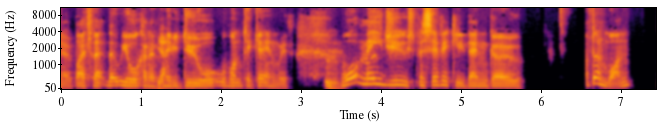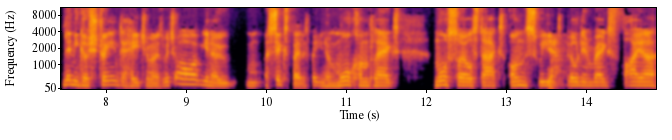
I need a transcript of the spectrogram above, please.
you know buy to let that we all kind of yeah. maybe do or, want to get in with. Mm. What made you specifically then go? I've done one. Let me go straight into HMOs, which are you know a six bed, but you know more complex, more soil stacks, en suite, yeah. building regs, fire.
